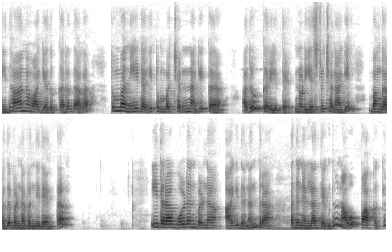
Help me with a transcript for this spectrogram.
ನಿಧಾನವಾಗಿ ಅದು ಕರೆದಾಗ ತುಂಬ ನೀಟಾಗಿ ತುಂಬ ಚೆನ್ನಾಗಿ ಕ ಅದು ಕರಿಯುತ್ತೆ. ನೋಡಿ ಎಷ್ಟು ಚೆನ್ನಾಗಿ ಬಂಗಾರದ ಬಣ್ಣ ಬಂದಿದೆ ಅಂತ. ಈ ಥರ ಗೋಲ್ಡನ್ ಬಣ್ಣ ಆಗಿದ ನಂತರ ಅದನ್ನೆಲ್ಲ ತೆಗೆದು ನಾವು ಪಾಕಕ್ಕೆ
